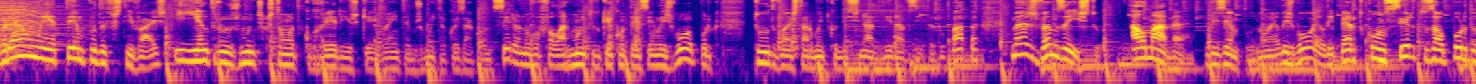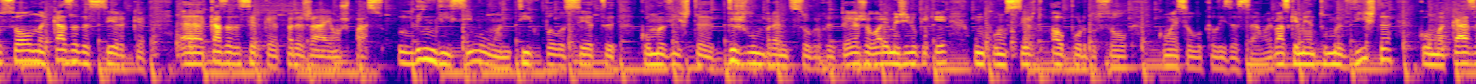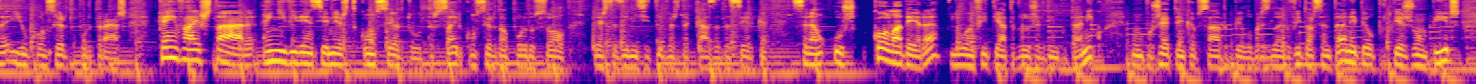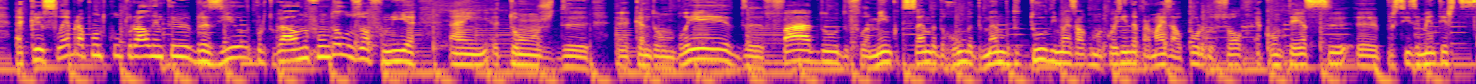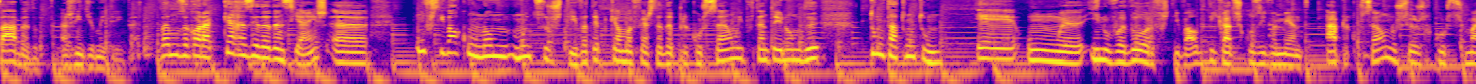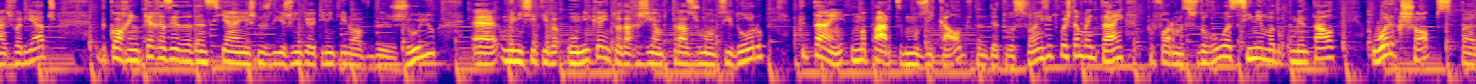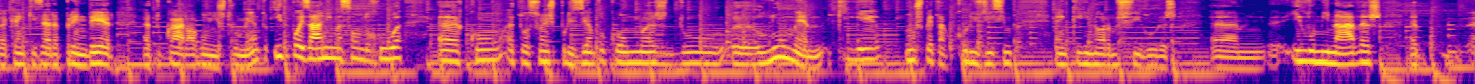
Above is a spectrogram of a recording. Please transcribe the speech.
verão é tempo de festivais e entre os muitos que estão a decorrer e os que aí vêm temos muita coisa a acontecer. Eu não vou falar muito do que acontece em Lisboa porque tudo vai estar muito condicionado devido à visita do Papa, mas vamos a isto. Almada, por exemplo, não é Lisboa, é ali perto, concertos ao pôr do sol na Casa da Cerca. A Casa da Cerca para já é um espaço lindíssimo, um antigo palacete com uma vista deslumbrante sobre o Rio Tejo. Agora imagina o que é, é um concerto ao pôr do sol com essa localização. É basicamente uma vista com uma casa e um concerto por trás. Quem vai estar em evidência neste concerto, o terceiro concerto ao pôr do sol destas iniciativas da Casa da Cerca, serão os Coladeira, no Anfiteatro do Jardim Botânico, um projeto encabeçado pelo brasileiro Vítor Santana e pelo português João Pires, a que celebra a ponte cultural entre Brasil e Portugal, no fundo a lusofonia em tons de eh, candomblé, de fado, de flamenco, de samba, de rumba, de mambo, de tudo e mais alguma coisa, ainda para mais ao pôr do sol, acontece eh, precisamente este sábado, às 21h30. Vamos agora à Carrazeda de Anciães, uh, um festival com um nome muito sugestivo, até porque é uma festa da precursão e, portanto, tem o nome de Tum Tum Tum é um uh, inovador festival dedicado exclusivamente à percussão, nos seus recursos mais variados. Decorre em Carrazeda de Anciães nos dias 28 e 29 de julho, uh, uma iniciativa única em toda a região de Trás-os-Montes e Douro, que tem uma parte musical, portanto de atuações, e depois também tem performances de rua, cinema documental, workshops para quem quiser aprender a tocar algum instrumento, e depois a animação de rua uh, com atuações, por exemplo, como as do Lumen, que é um espetáculo curiosíssimo em que enormes figuras um, iluminadas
